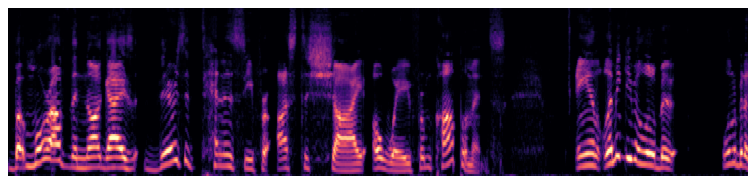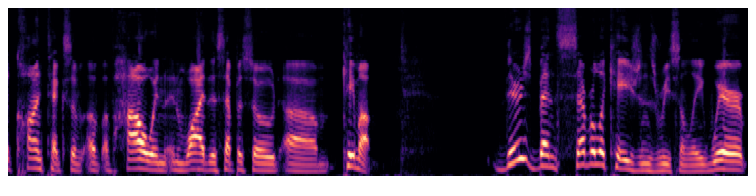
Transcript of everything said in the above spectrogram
but more often than not, guys, there's a tendency for us to shy away from compliments. And let me give you a little bit, a little bit of context of, of, of how and, and why this episode um, came up. There's been several occasions recently where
